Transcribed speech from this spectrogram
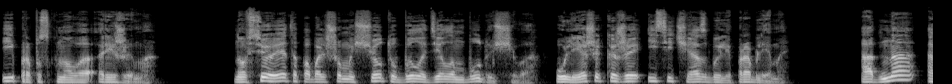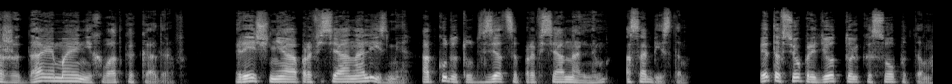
и пропускного режима. Но все это, по большому счету, было делом будущего. У Лешика же и сейчас были проблемы. Одна – ожидаемая нехватка кадров. Речь не о профессионализме. Откуда тут взяться профессиональным особистам? Это все придет только с опытом.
